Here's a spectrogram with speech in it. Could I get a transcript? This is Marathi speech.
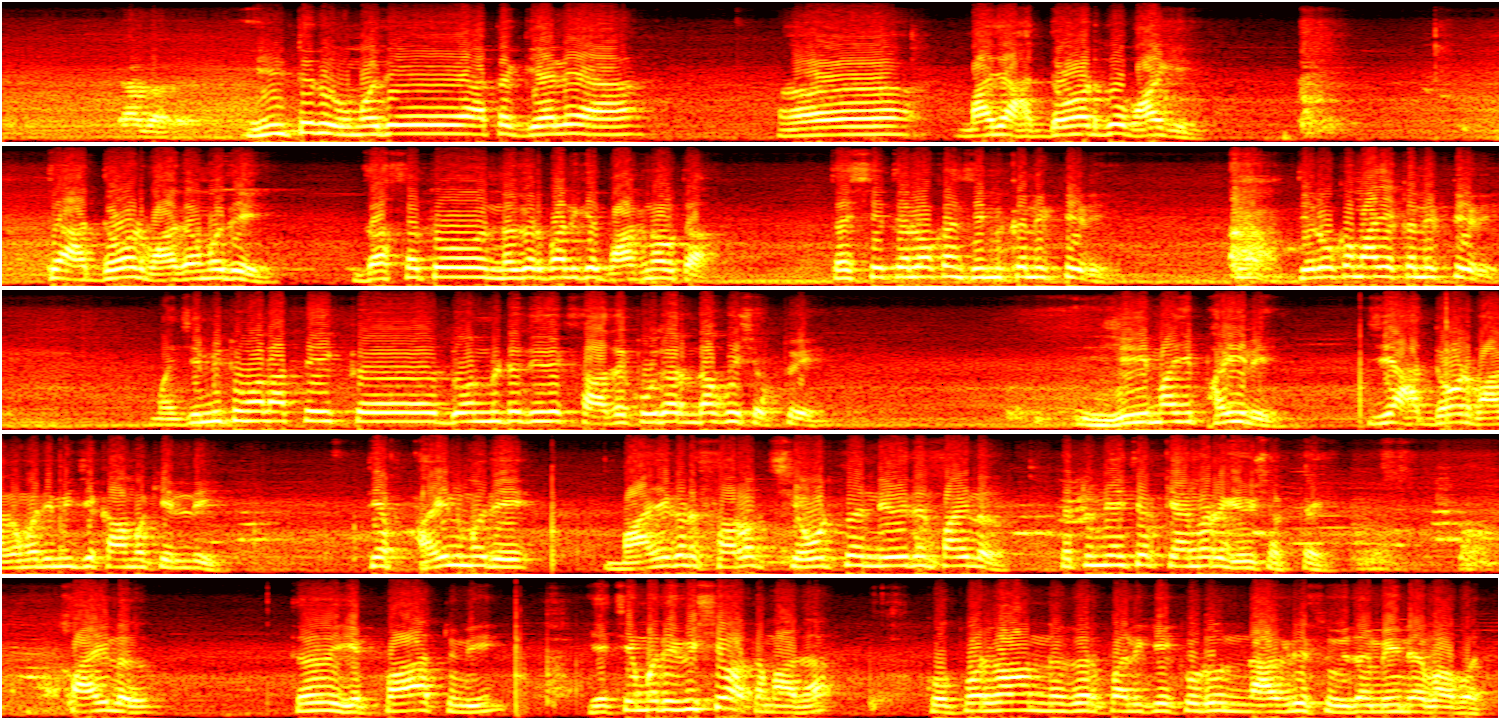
का बरं? इंटरव्ह्यूमध्ये आता गेल्या अं, माझ्या हद्दवाड जो भाग आहे त्या हद्दवाड भागामध्ये जसा तो नगरपालिकेत भाग नव्हता तसे त्या लोकांशी मी कनेक्टेड आहे. ते लोक माझे कनेक्टेड आहे. म्हणजे मी तुम्हाला आता एक अं, दोन मिनिटं तिथे एक साधक उदाहरण दाखवू शकतोय. ही माझी फाईल आहे. जे हद्दवाड भागामध्ये मी जे कामं केली त्या फाईलमध्ये माझ्याकडे सर्वात शेवटचं निवेदन पाहिलं तर तुम्ही याच्यावर कॅमेरा घेऊ शकताय. पाहिलं तर हे पहा तुम्ही याच्यामध्ये विषय होता माझा. कोपरगाव नगरपालिकेकडून नागरी सुविधा मिळण्याबाबत.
